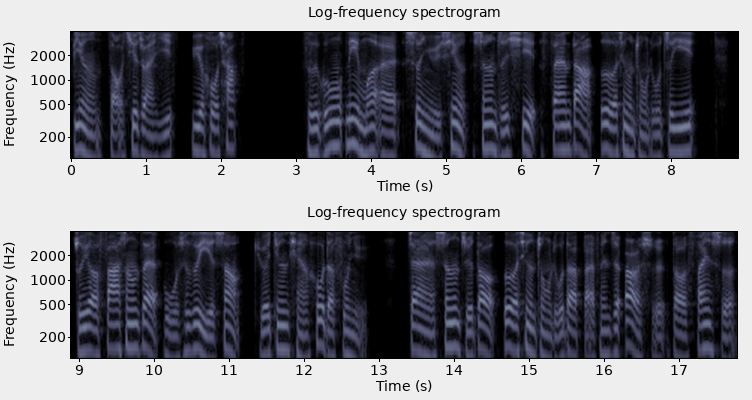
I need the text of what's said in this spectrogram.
并早期转移，预后差。子宫内膜癌是女性生殖器三大恶性肿瘤之一，主要发生在五十岁以上绝经前后的妇女，占生殖道恶性肿瘤的百分之二十到三十。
